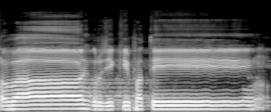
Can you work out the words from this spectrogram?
ਵਾਹਿਗੁਰੂ ਜੀ ਕੀ ਫਤਿਹ।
